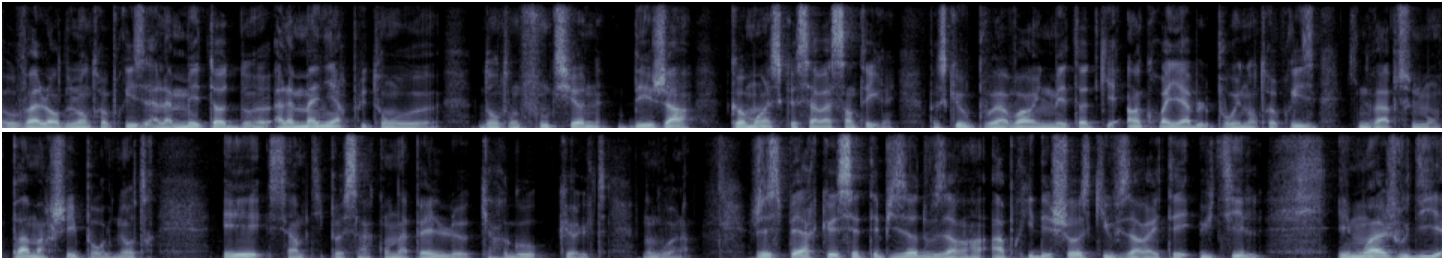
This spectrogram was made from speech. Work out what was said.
aux valeurs de l'entreprise, à la méthode, à la manière plutôt euh, dont on fonctionne déjà, comment est-ce que ça va s'intégrer? Parce que vous pouvez avoir une méthode qui est incroyable pour une entreprise, qui ne va absolument pas marcher pour une autre. Et c'est un petit peu ça qu'on appelle le cargo cult. Donc voilà. J'espère que cet épisode vous aura appris des choses, qui vous aura été utile. Et moi, je vous dis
